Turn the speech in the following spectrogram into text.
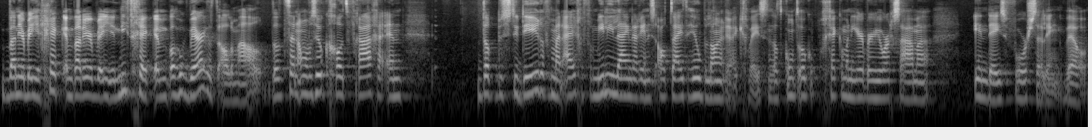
wanneer ben je gek en wanneer ben je niet gek en hoe werkt het allemaal? Dat zijn allemaal zulke grote vragen. En dat bestuderen van mijn eigen familielijn daarin is altijd heel belangrijk geweest. En dat komt ook op een gekke manier weer heel erg samen in deze voorstelling wel.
